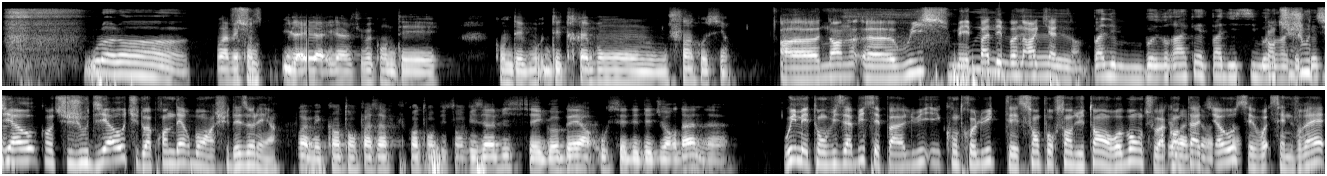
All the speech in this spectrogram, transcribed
pff, oulala. Ouais, mais contre- il, a, il, a, il a joué contre des, contre des, des très bons 5 aussi. hein. Euh, non, euh, oui, mais pas des bonnes raquettes. hein. Pas des bonnes raquettes, pas des si bonnes Quand tu raquettes. joues que ça. Diao, quand tu joues Diao, tu dois prendre des rebonds. hein, je suis désolé. hein. Ouais, mais quand on passe à, quand on vit son vis-à-vis, c'est Gobert ou c'est Dédé Jordan. euh, Oui, mais ton vis-à-vis, c'est pas lui contre lui que t'es 100% du temps en rebond. Tu vois, C'est quand vrai, t'as c'est vrai, Diao, c'est vrai- c'est une vraie.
